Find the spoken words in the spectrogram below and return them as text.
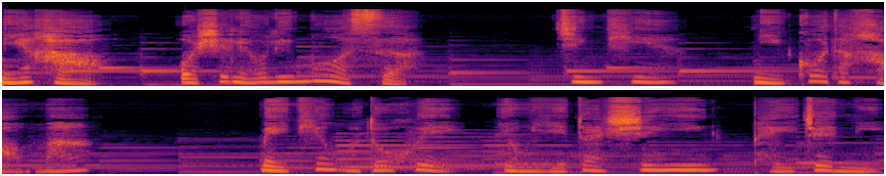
你好，我是琉璃墨色。今天你过得好吗？每天我都会用一段声音陪着你，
